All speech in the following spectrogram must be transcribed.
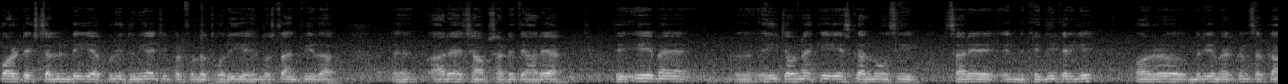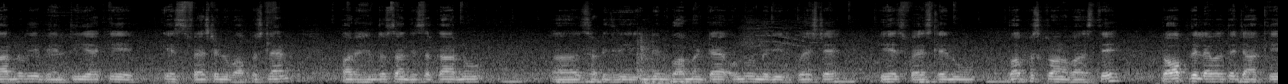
ਪੋਲਿਟਿਕਸ ਚੱਲਣ ਰਹੀ ਹੈ, ਪੂਰੀ ਦੁਨੀਆ 'ਚ ਹੀ ਪ੍ਰਫੁੱਲਤ ਹੋ ਰਹੀ ਹੈ। ਹਿੰਦੁਸਤਾਨ 'ਚ ਵੀ ਇਹਦਾ ਆ ਰਿਹਾ, ਛਾਪ ਸਾਡੇ ਤੇ ਆ ਰਿਹਾ। ਤੇ ਇਹ ਮੈਂ ਇਹੀ ਚਾਹੁੰਦਾ ਕਿ ਇਸ ਗੱਲ ਨੂੰ ਅਸੀਂ ਸਾਰੇ ਨਿਖੇਧੀ ਕਰੀਏ ਔਰ ਮੇਰੀ ਅਮਰੀਕਨ ਸਰਕਾਰ ਨੂੰ ਵੀ ਇਹ ਬੇਨਤੀ ਹੈ ਕਿ ਇਸ ਫੈਸਲੇ ਨੂੰ ਵਾਪਸ ਲੈਣ ਔਰ ਹਿੰਦੁਸਤਾਨ ਦੀ ਸਰਕਾਰ ਨੂੰ ਸਾਡੀ ਜਿਹੜੀ ਇੰਡੀਅਨ ਗਵਰਨਮੈਂਟ ਹੈ, ਉਹਨੂੰ ਮੇਰੀ ਰਿਕੁਐਸਟ ਹੈ ਕਿ ਇਸ ਫੈਸਲੇ ਨੂੰ ਵਾਪਸ ਕਰਾਉਣ ਵਾਸਤੇ ਟੌਪ ਦੇ ਲੈਵਲ ਤੇ ਜਾ ਕੇ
